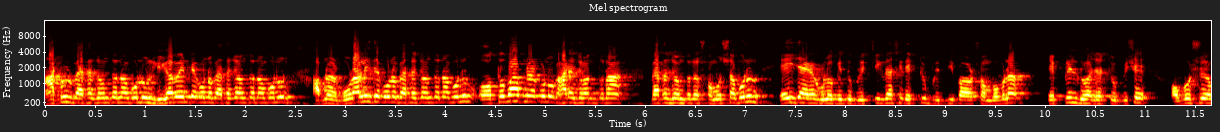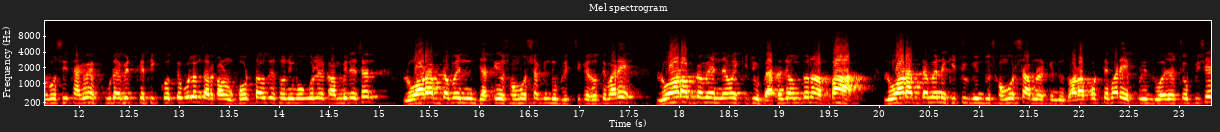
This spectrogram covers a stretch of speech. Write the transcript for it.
হাঁটুর ব্যথা যন্ত্রণা বলুন লিগামেন্টে কোনো ব্যথা যন্ত্রণা বলুন, আপনার গোড়ালিতে কোনো ব্যথা যন্ত্রণা বলুন, অথবা আপনার কোনো ঘাড়ে যন্ত্রণা, ব্যথা যন্ত্রণার সমস্যা বলুন, এই জায়গাগুলো কিন্তু বৃশ্চিক রাশির একটু বৃদ্ধি পাওয়ার সম্ভাবনা। এপ্রিল দু হাজার চব্বিশে অবশ্যই অবশ্যই থাকবে। ফুড হ্যাবিটসকে ঠিক করতে বললাম, তার কারণ ফোর্থ হাউসে শনি মঙ্গলের কম্বিনেশন লোয়ার আপডামেন জাতীয় সমস্যা কিন্তু বৃষ্টিকের হতে পারে। লোয়ার আপডামেন নামে কিছু ব্যথা যন্ত্রণা বা লোয়ার আপডামেনে কিছু কিন্তু সমস্যা আপনার কিন্তু ধরা পড়তে পারে। এপ্রিল দু হাজার চব্বিশে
